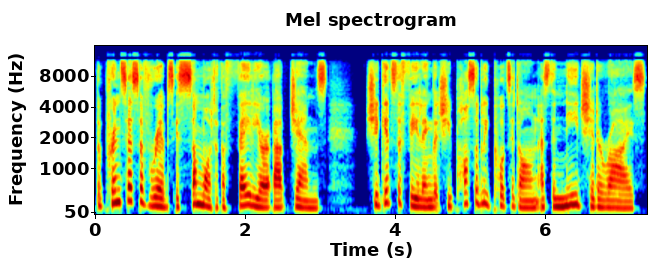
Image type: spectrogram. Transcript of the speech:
the Princess of Ribs is somewhat of a failure about gems. She gets the feeling that she possibly puts it on as the need should arise.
